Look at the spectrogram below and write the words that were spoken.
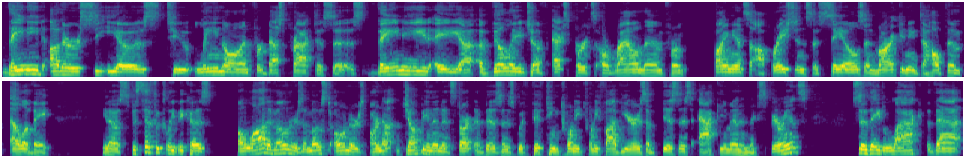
They need other CEOs to lean on for best practices. They need a, uh, a village of experts around them from finance operations to sales and marketing to help them elevate, you know, specifically because a lot of owners and most owners are not jumping in and starting a business with 15, 20, 25 years of business acumen and experience. So they lack that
